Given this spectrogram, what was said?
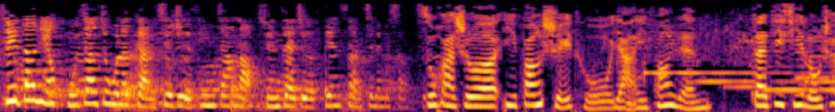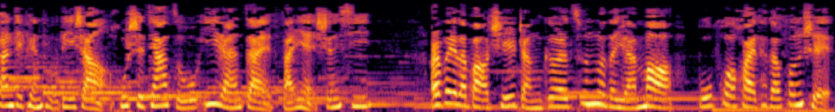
所以当年胡家就为了感谢这个丁家呢，先在这个边上建了个小。俗话说，一方水土养一方人。在绩溪龙川这片土地上，胡氏家族依然在繁衍生息。而为了保持整个村落的原貌，不破坏它的风水，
